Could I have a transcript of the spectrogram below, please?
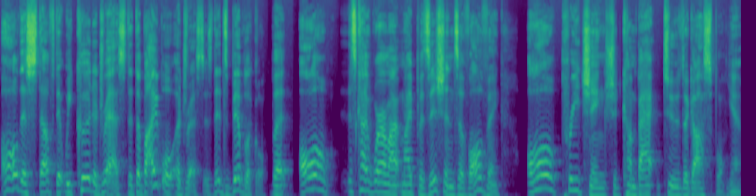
all this stuff that we could address that the Bible addresses, that's biblical. But all, this kind of where my, my position's evolving. All preaching should come back to the gospel Yeah.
